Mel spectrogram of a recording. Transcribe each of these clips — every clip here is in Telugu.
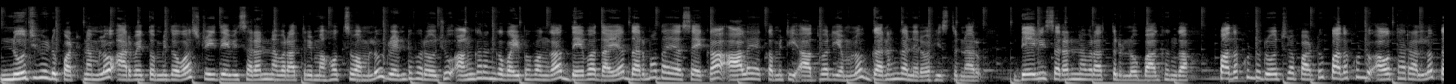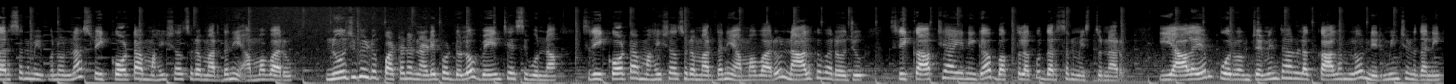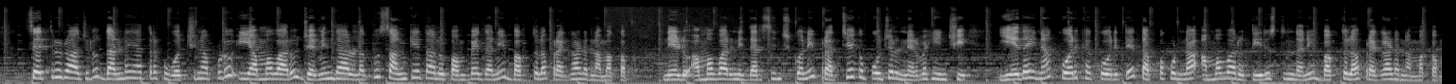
నూజివీడు పట్టణంలో అరవై తొమ్మిదవ శ్రీదేవి శరన్నవరాత్రి మహోత్సవంలో రెండవ రోజు అంగరంగ వైభవంగా దేవాదాయ ధర్మాదాయ శాఖ ఆలయ కమిటీ ఆధ్వర్యంలో ఘనంగా నిర్వహిస్తున్నారు. దేవి శరన్నవరాత్రుల్లో భాగంగా పదకొండు రోజుల పాటు పదకొండు అవతారాల్లో దర్శనమివ్వనున్న శ్రీ కోట మహిషాసుర మర్దని అమ్మవారు నూజివీడు పట్టణ నడిబొడ్డులో వేంచేసి ఉన్న శ్రీ కోట మహిషాసుర మర్దని అమ్మవారు నాలుగవ రోజు శ్రీ కాత్యాయనిగా భక్తులకు దర్శనమిస్తున్నారు. ఈ ఆలయం పూర్వం జమీందారుల కాలంలో నిర్మించినదని శత్రురాజులు దండయాత్రకు వచ్చినప్పుడు ఈ అమ్మవారు జమీందారులకు సంకేతాలు పంపేదని భక్తుల ప్రగాఢ నమ్మకం. నేడు అమ్మవారిని దర్శించుకొని ప్రత్యేక పూజలు నిర్వహించి ఏదైనా కోరిక కోరితే తప్పకుండా అమ్మవారు తీరుస్తుందని భక్తుల ప్రగాఢ నమ్మకం.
